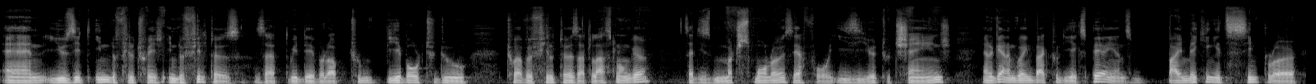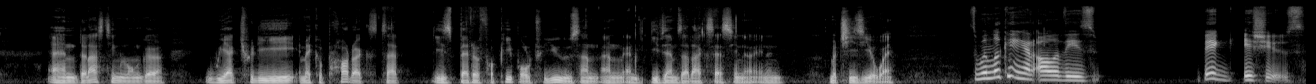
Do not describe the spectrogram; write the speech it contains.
and use it in the filtration, in the filters that we develop to be able to do, to have a filter that lasts longer, that is much smaller, therefore easier to change. And again, I'm going back to the experience. By making it simpler and lasting longer, we actually make a product that is better for people to use and, and, and give them that access in a, in a much easier way. So, when looking at all of these big issues,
